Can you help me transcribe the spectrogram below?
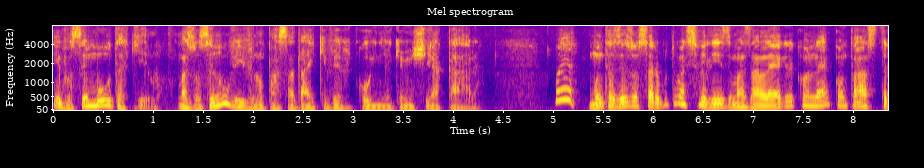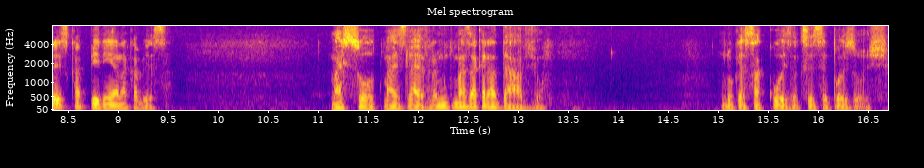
E você muda aquilo. Mas você não vive no passado, ai que vergonha que eu enchi a cara. Ué, muitas vezes você era muito mais feliz e mais alegre quando, né, quando tá as três capirinhas na cabeça. Mais solto, mais leve, era muito mais agradável do que essa coisa que você se pôs hoje.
